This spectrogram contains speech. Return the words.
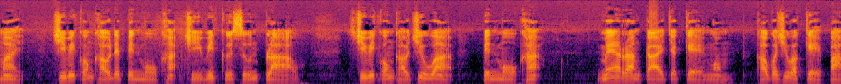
ไม่ ชีวิตของเขาได้เป็นโมฆะชีวิตคือศูนย์เปล่า ชีวิตของเขาชื่อว่าเป็นโมฆะแม้ร่างกายจะแก่งอม เขาก็ชื่อว่าแก่เปล่า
